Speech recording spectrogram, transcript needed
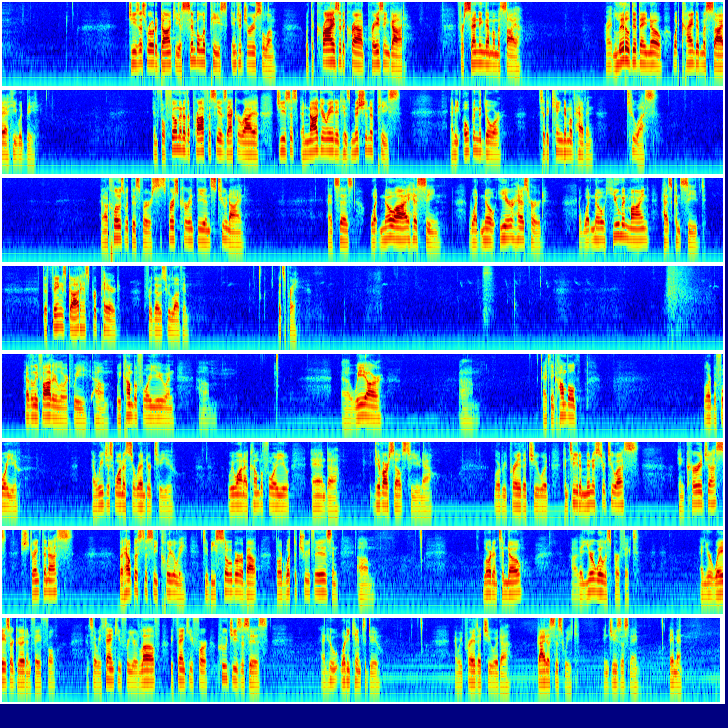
Jesus rode a donkey, a symbol of peace, into Jerusalem with the cries of the crowd praising God for sending them a Messiah. Right? Little did they know what kind of Messiah he would be. In fulfillment of the prophecy of Zechariah, Jesus inaugurated his mission of peace and he opened the door to the kingdom of heaven to us. And I'll close with this verse. It's 1 Corinthians 2 9. And it says, What no eye has seen, what no ear has heard, and what no human mind has conceived, the things God has prepared for those who love him. Let's pray. Heavenly Father, Lord, we, um, we come before you and um, uh, we are, um, I think, humbled, Lord, before you. And we just want to surrender to you. We want to come before you and uh, give ourselves to you now. Lord, we pray that you would continue to minister to us, encourage us, strengthen us, but help us to see clearly, to be sober about, Lord, what the truth is, and um, Lord, and to know uh, that your will is perfect and your ways are good and faithful. And so we thank you for your love. We thank you for who Jesus is and who, what he came to do. And we pray that you would uh, guide us this week. In Jesus' name, amen.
